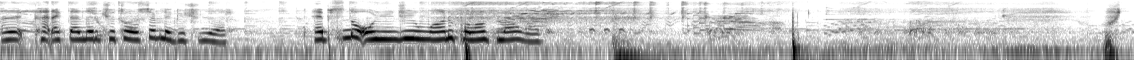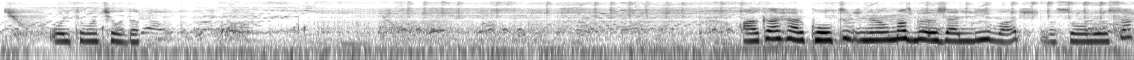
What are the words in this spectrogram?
Hani karakterleri kötü olsa bile güçlüler. Hepsinde oyuncu unvanı falan filan var. Ultim açıldı. Arkadaşlar koltuğun inanılmaz bir özelliği var. Nasıl oluyorsa.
